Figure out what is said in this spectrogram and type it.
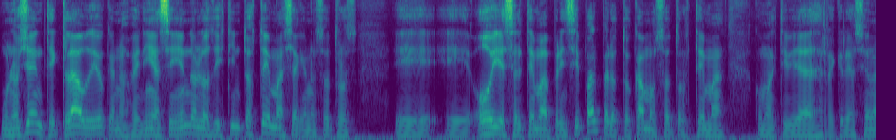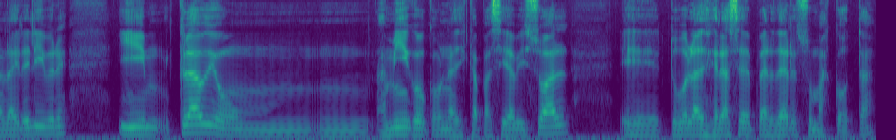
un oyente, Claudio, que nos venía siguiendo en los distintos temas, ya que nosotros eh, eh, hoy es el tema principal, pero tocamos otros temas como actividades de recreación al aire libre. Y Claudio, un, amigo con una discapacidad visual, eh, tuvo la desgracia de perder su mascota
